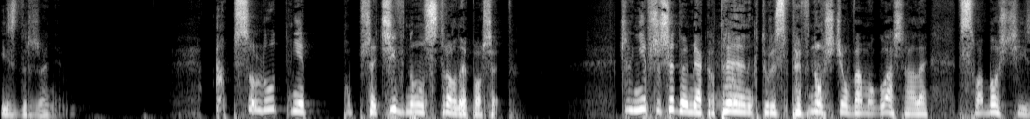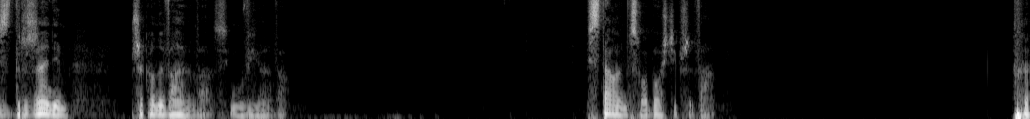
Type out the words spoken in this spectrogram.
i z drżeniem. Absolutnie po przeciwną stronę poszedł. Czyli nie przyszedłem jako ten, który z pewnością wam ogłasza, ale w słabości i z drżeniem przekonywałem was i mówiłem wam. I stałem w słabości przed wami.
